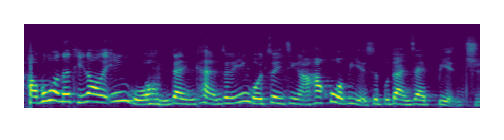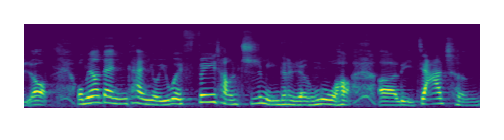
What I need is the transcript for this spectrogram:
好，不过呢，提到了英国，我们带您看这个英国最近啊，它货币也是不断在贬值哦。我们要带您看有一位非常知名的人物哈，呃，李嘉诚。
